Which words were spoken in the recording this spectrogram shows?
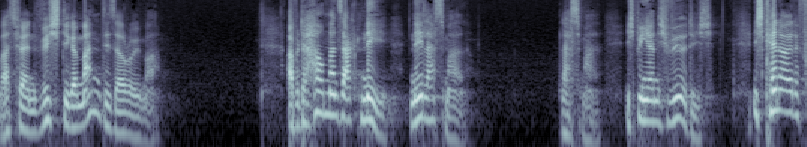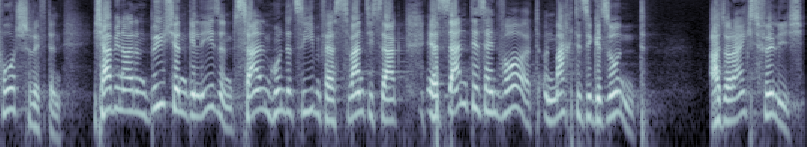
Was für ein wichtiger Mann dieser Römer. Aber der Hauptmann sagt, nee, nee, lass mal. Lass mal. Ich bin ja nicht würdig. Ich kenne eure Vorschriften. Ich habe in euren Büchern gelesen, Psalm 107, Vers 20 sagt, er sandte sein Wort und machte sie gesund. Also reicht's völlig.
